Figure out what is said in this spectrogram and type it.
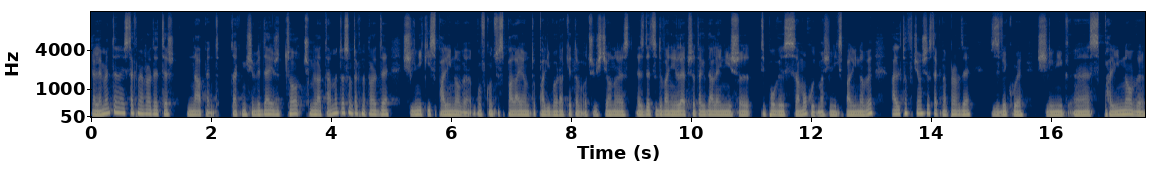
elementem jest tak naprawdę też napęd. Tak mi się wydaje, że to, czym latamy, to są tak naprawdę silniki spalinowe, bo w końcu spalają to paliwo rakietowe. Oczywiście ono jest zdecydowanie lepsze, tak dalej, niż e, typowy samochód ma silnik spalinowy, ale to wciąż jest tak naprawdę zwykły silnik e, spalinowy.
